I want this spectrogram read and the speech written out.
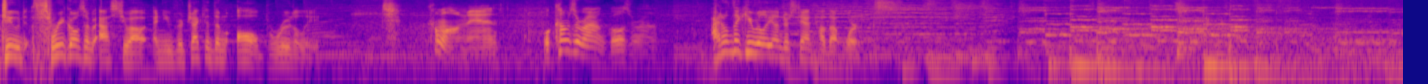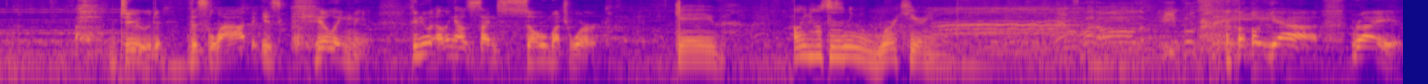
Dude, three girls have asked you out and you've rejected them all brutally. Come on, man. What comes around goes around. I don't think you really understand how that works. Dude, this lab is killing me. Who knew Ellinghaus assigned so much work? Gabe, Ellinghaus doesn't even work here anymore. That's what all the people say. oh yeah, right.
